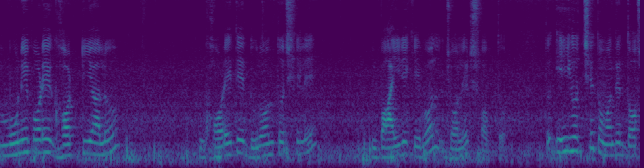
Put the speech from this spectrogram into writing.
মনে পড়ে ঘরটি আলো, ঘরেতে দুরন্ত ছেলে, বাইরে কেবল জলের শব্দ। তো এই হচ্ছে তোমাদের দশ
